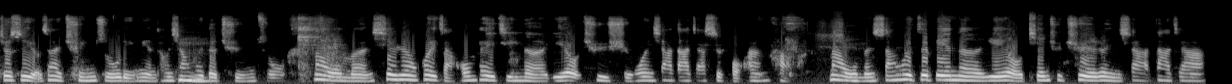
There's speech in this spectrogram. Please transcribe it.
就是有在群组里面同乡会的群组，嗯、那我们现任会长翁佩金呢，也有去询问一下大家是否安好。那我们商会这边呢，也有先去确认一下大家。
